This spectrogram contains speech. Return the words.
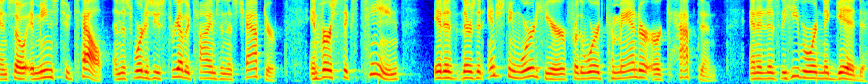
And so it means to tell. And this word is used three other times in this chapter. In verse 16, it is there's an interesting word here for the word commander or captain. And it is the Hebrew word negid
